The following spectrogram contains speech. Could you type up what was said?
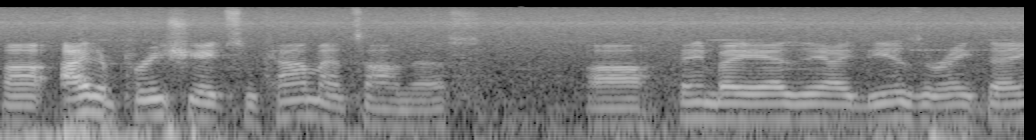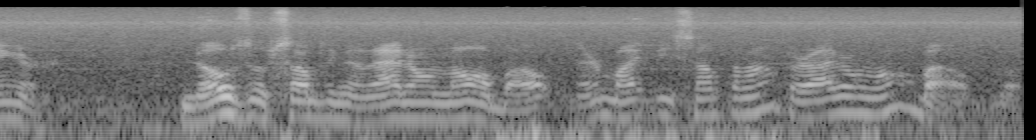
Uh, I'd appreciate some comments on this. Uh, if anybody has any ideas or anything or knows of something that I don't know about, there might be something out there I don't know about. But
